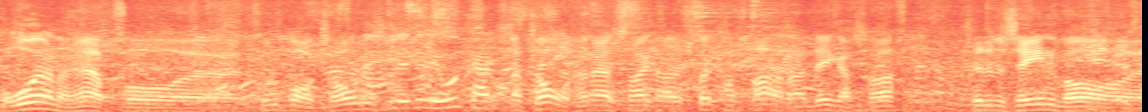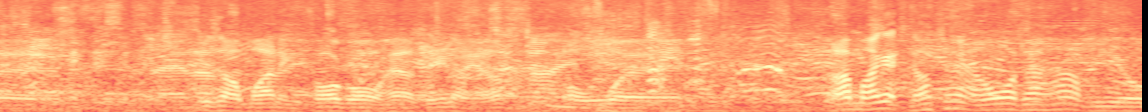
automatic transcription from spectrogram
bruderne her på øh, Fuldborg Torv. Det er lidt i udkanten af Torv, han har sagt, og et stykke herfra, der ligger så selve scenen, hvor øh, pisseafbrændingen foregår her senere i aften. Og øh, der er mange... Nå, derovre, der har vi jo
